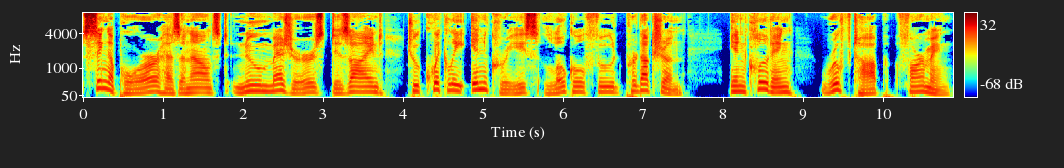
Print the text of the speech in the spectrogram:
Singapore has announced new measures designed to quickly increase local food production, including rooftop farming.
